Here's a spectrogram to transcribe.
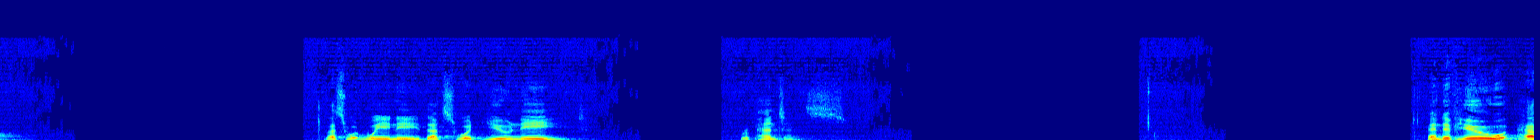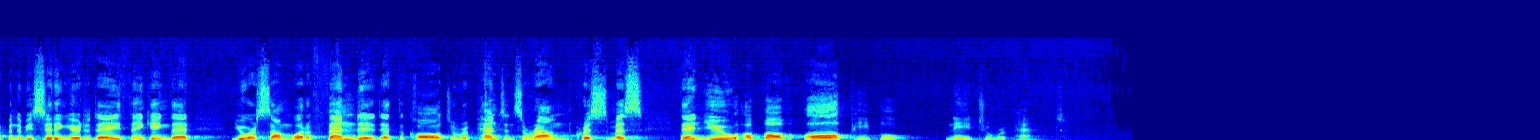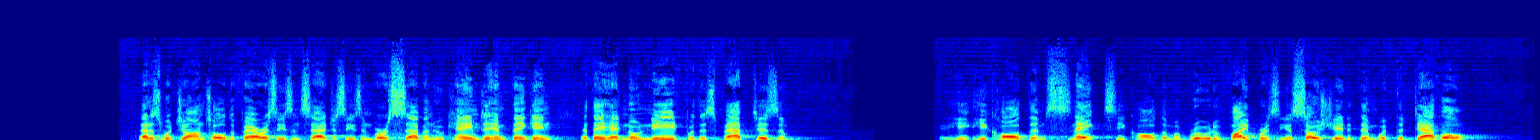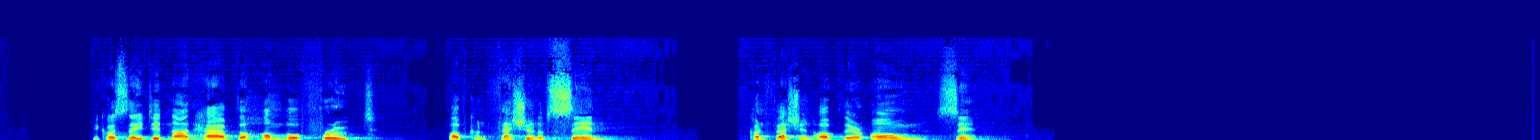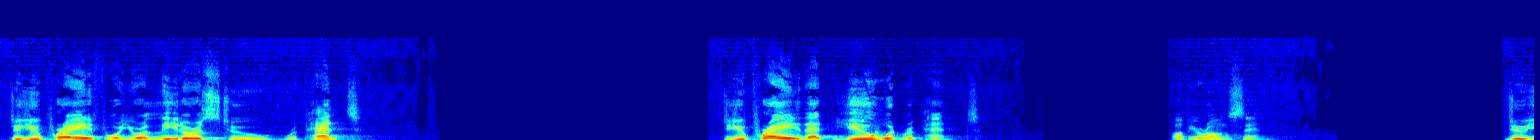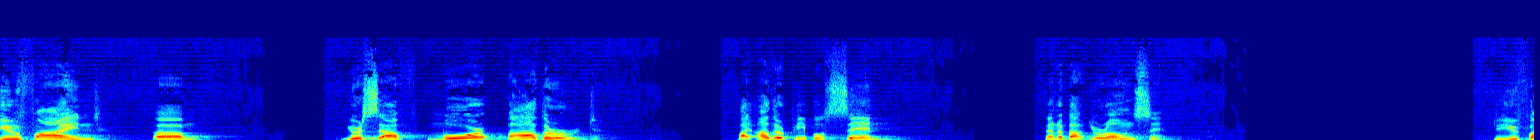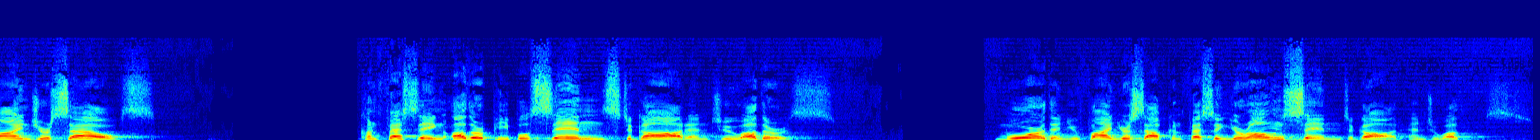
That's what we need. That's what you need. Repentance. And if you happen to be sitting here today thinking that you are somewhat offended at the call to repentance around Christmas, then you, above all people, need to repent. That is what John told the Pharisees and Sadducees in verse 7, who came to him thinking that they had no need for this baptism. He, he called them snakes, he called them a brood of vipers, he associated them with the devil because they did not have the humble fruit of confession of sin confession of their own sin. Do you pray for your leaders to repent? Do you pray that you would repent of your own sin? Do you find um, yourself more bothered by other people's sin than about your own sin? Do you find yourselves confessing other people's sins to God and to others more than you find yourself confessing your own sin to God and to others?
